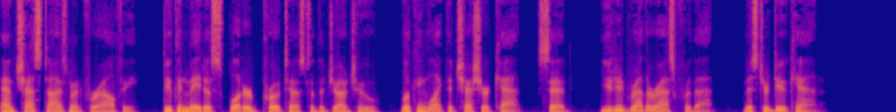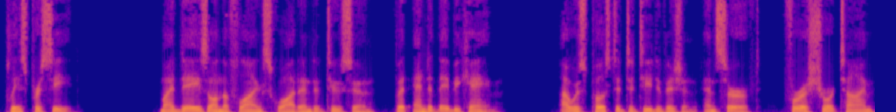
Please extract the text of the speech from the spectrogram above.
and chastisement for Alfie, Dukin made a spluttered protest to the judge who, looking like the Cheshire Cat, said, You did rather ask for that, Mr. Ducan. Please proceed. My days on the flying squad ended too soon, but ended they became. I was posted to T Division and served, for a short time,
